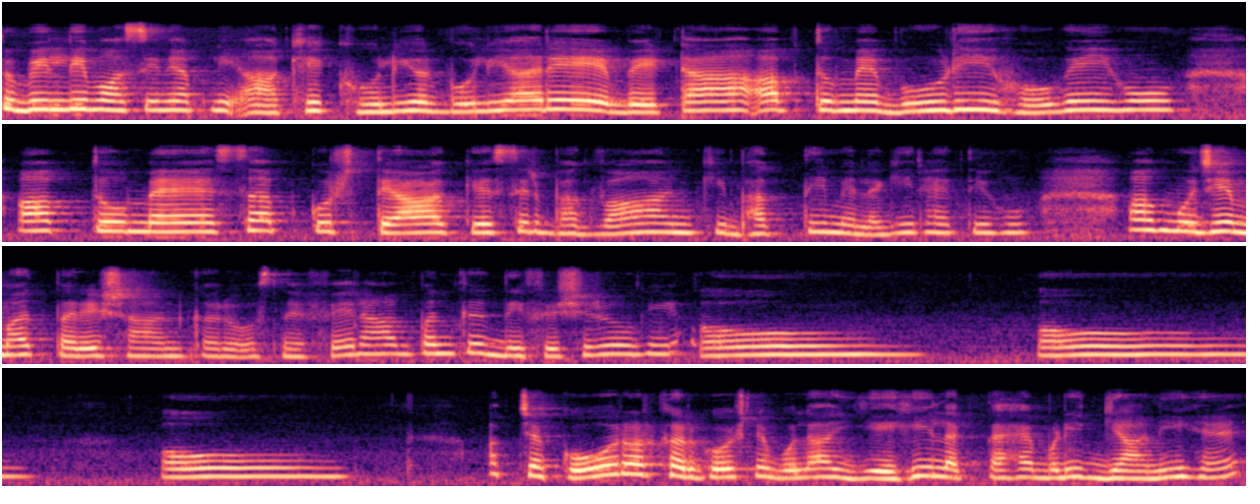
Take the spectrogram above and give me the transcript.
तो बिल्ली मौसी ने अपनी आँखें खोली और बोली, अरे बेटा, अब तो मैं बूढ़ी हो गई हूँ। अब तो मैं सब कुछ त्याग के सिर्फ़ भगवान की भक्ति में लगी रहती हूँ। अब मुझे मत परेशान करो। उसने फिर आँख बंद कर दी, फिर शुरू होगी ओम। ओम अब चकोर और खरगोश ने बोला, यही लगता है बड़ी ज्ञानी है।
